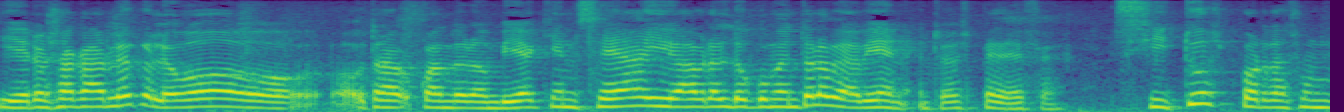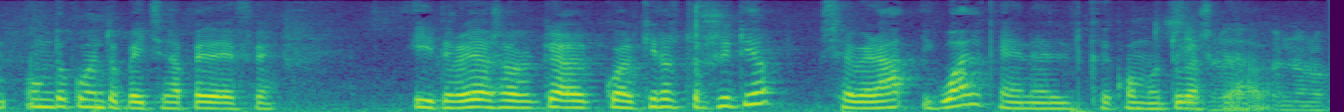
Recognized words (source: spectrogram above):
quiero sacarlo y que luego otra, cuando lo envíe a quien sea y abra el documento lo vea bien. Entonces PDF. Si tú exportas un, un documento Pages a PDF y te lo llevas a cualquier, otro sitio, se verá igual que en el que como tú lo has creado. no lo.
